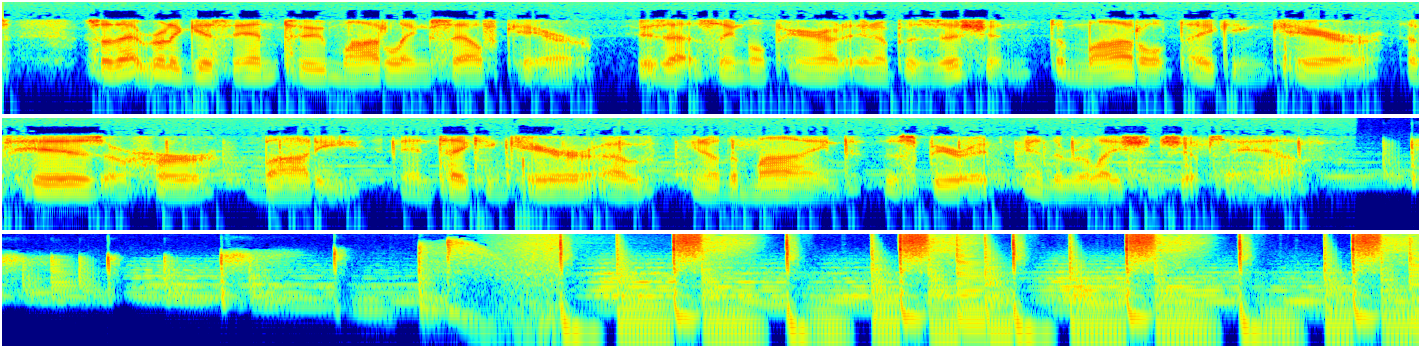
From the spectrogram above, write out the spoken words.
So that really gets into modeling self care. Is that single parent in a position to model taking care of his or her body and taking care of, you know, the mind, the spirit, and the relationships they have?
